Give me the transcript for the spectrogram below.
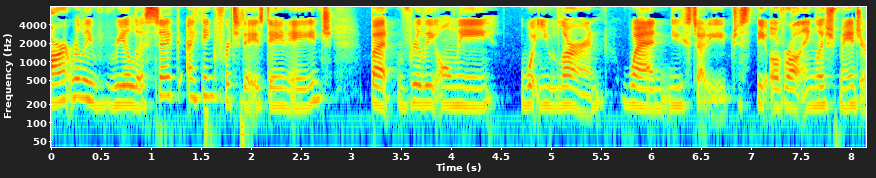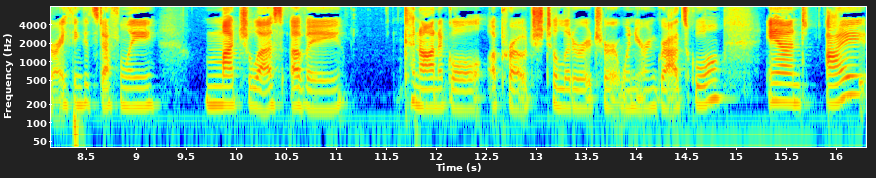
aren't really realistic, I think, for today's day and age, but really only what you learn when you study just the overall English major. I think it's definitely much less of a canonical approach to literature when you're in grad school. And I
